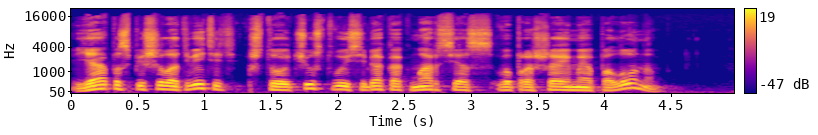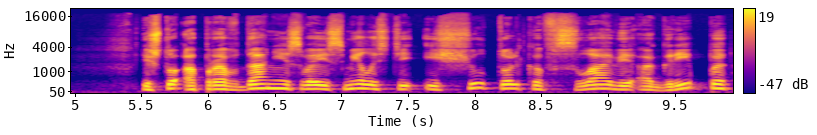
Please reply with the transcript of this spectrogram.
Я поспешил ответить, что чувствую себя как Марсиас, вопрошаемый Аполлоном, и что оправдание своей смелости ищу только в славе Агриппы,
